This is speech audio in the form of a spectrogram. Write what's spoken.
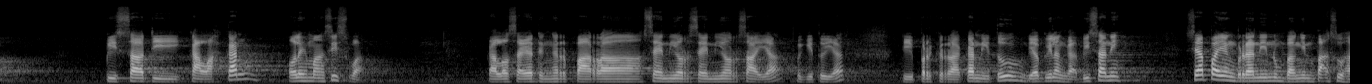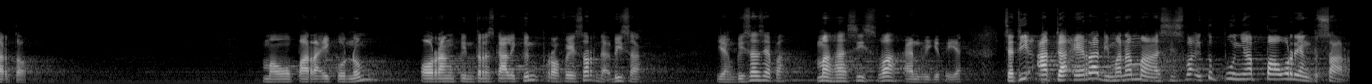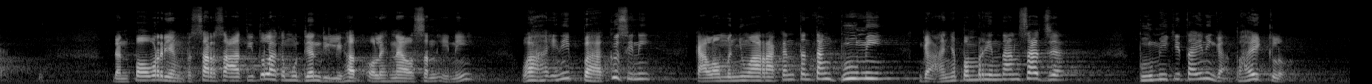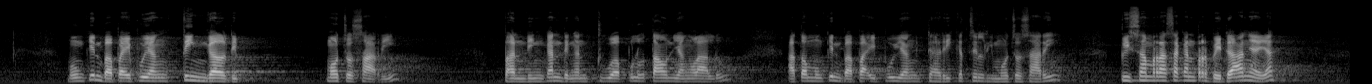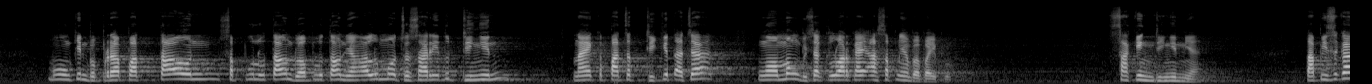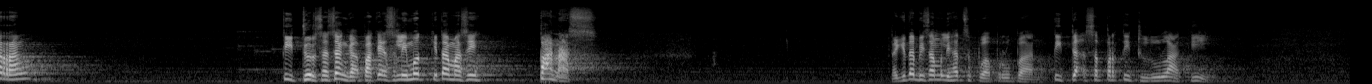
bisa dikalahkan oleh mahasiswa. Kalau saya dengar para senior-senior saya begitu ya, di pergerakan itu dia bilang nggak bisa nih. Siapa yang berani numbangin Pak Soeharto? Mau para ekonom, orang pinter sekalipun, profesor nggak bisa. Yang bisa siapa? Mahasiswa kan begitu ya. Jadi ada era di mana mahasiswa itu punya power yang besar. Dan power yang besar saat itulah kemudian dilihat oleh Nelson ini, wah ini bagus ini kalau menyuarakan tentang bumi, nggak hanya pemerintahan saja. Bumi kita ini nggak baik loh. Mungkin Bapak Ibu yang tinggal di Mojosari, bandingkan dengan 20 tahun yang lalu, atau mungkin Bapak Ibu yang dari kecil di Mojosari, bisa merasakan perbedaannya ya. Mungkin beberapa tahun, 10 tahun, 20 tahun yang lalu Mojosari itu dingin, naik ke pacet dikit aja, ngomong bisa keluar kayak asapnya Bapak Ibu. Saking dinginnya. Tapi sekarang, tidur saja nggak pakai selimut, kita masih panas. Nah kita bisa melihat sebuah perubahan, tidak seperti dulu lagi.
